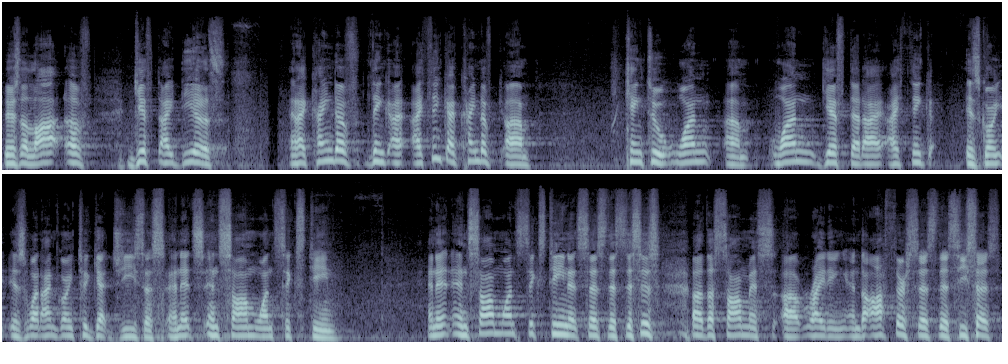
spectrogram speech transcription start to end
There's a lot of gift ideas. And I kind of think, I, I think I've kind of um, came to one, um, one gift that I, I think is, going, is what I'm going to get Jesus. And it's in Psalm 116. And in, in Psalm 116, it says this. This is uh, the psalmist uh, writing. And the author says this. He says,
